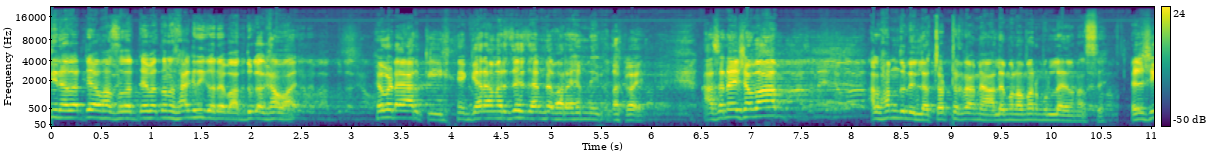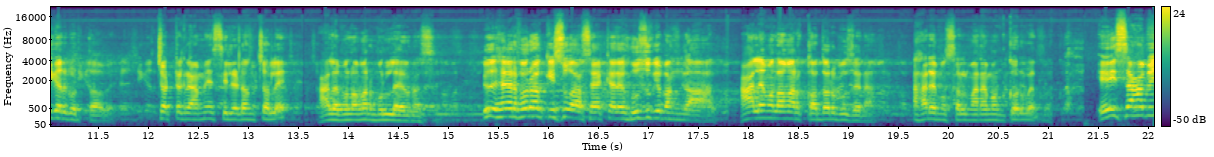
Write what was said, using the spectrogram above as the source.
তিন হাজার টাকা, পাঁচ হাজার টাকা বেতনে চাকরি করে, বাদ দুকা খাওয়ায়। হেবেটা আর কি, গ্রামের যে যেমনি ভাড়া এমনি কথা কয়। আছে না এই স্বভাব? আলহামদুলিল্লাহ, চট্টগ্রামে আলেমুল আমার মূল্যায়ন আছে। এটা স্বীকার করতে হবে। চট্টগ্রামে সিলেট অঞ্চলে আলেমুল আমার মূল্যায়ন আছে। কিন্তু এরপরেও কিছু আছে, একেবারে হুজুগে বাঙ্গাল। আলেমুল আমার কদর বুঝে না। আরে মুসলমান, এমন করবেন এই সাহাবি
